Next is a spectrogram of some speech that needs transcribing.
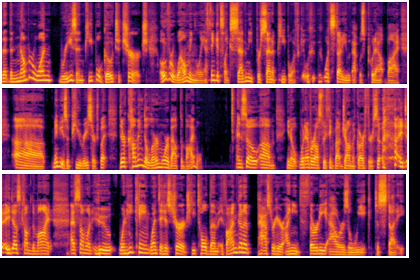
that the number one reason people go to church overwhelmingly, I think it's like 70% of people, I forget what study that was put out by, uh, maybe it was a Pew Research, but they're coming to learn more about the Bible. And so, um, you know, whatever else we think about John MacArthur, so he does come to mind as someone who, when he came, went to his church, he told them, if I'm going to pastor here, I need 30 hours a week to study.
